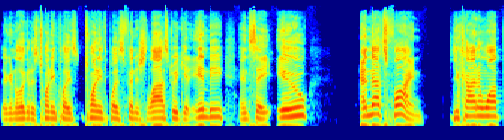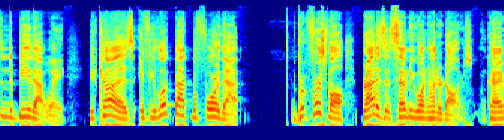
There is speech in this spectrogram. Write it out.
They're going to look at his 20 place, 20th place finish last week at Indy and say, ew. And that's fine. You kind of want them to be that way. Because if you look back before that, first of all, Brad is at $7,100. Okay.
